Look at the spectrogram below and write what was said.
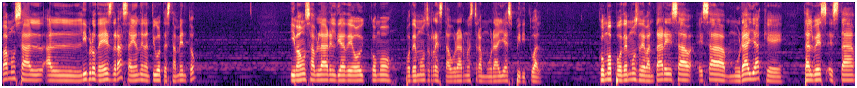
Vamos al, libro de Esdras, allá en el Antiguo Testamento, y vamos a hablar el día de hoy cómo podemos restaurar nuestra muralla espiritual, cómo podemos levantar esa, esa muralla que tal vez está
